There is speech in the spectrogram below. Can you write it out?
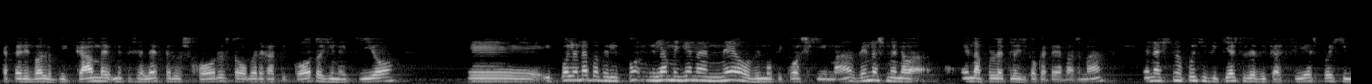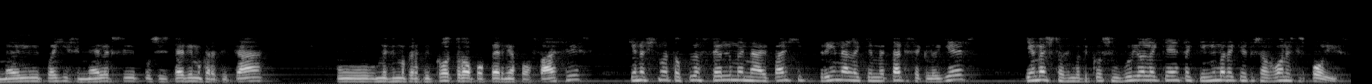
τα περιβαλλοντικά, με, με τους ελεύθερους χώρους, το εργατικό, το γυναικείο, ε, η πόλη ανάποδα λοιπόν μιλάμε για ένα νέο δημοτικό σχήμα, δεν είναι ένα, ένα απλό εκλογικό κατέβασμα. Ένα σχήμα που έχει δικές του διαδικασίες, που έχει μέλη, που έχει συνέλευση, που συζητάει δημοκρατικά, που με δημοκρατικό τρόπο παίρνει αποφάσεις και ένα σχήμα το οποίο θέλουμε να υπάρχει πριν αλλά και μετά τις εκλογές και μέσα στο Δημοτικό Συμβούλιο αλλά και στα κινήματα και τους αγώνες της πόλης.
